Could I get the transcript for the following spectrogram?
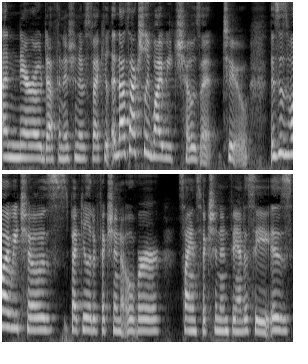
a narrow definition of speculative, and that's actually why we chose it too. This is why we chose speculative fiction over science fiction and fantasy is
